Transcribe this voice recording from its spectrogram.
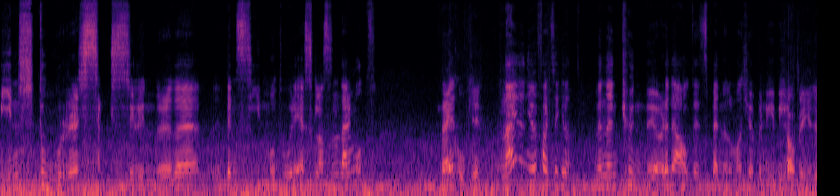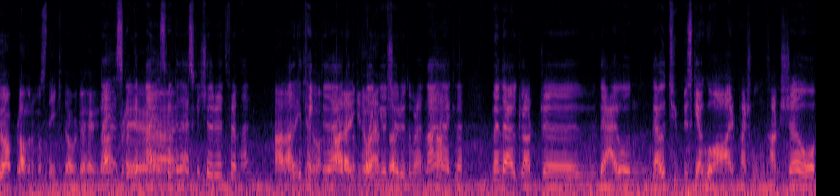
Min store sekssylindrede bensinmotor i S-klassen, derimot Den koker. Nei, den gjør faktisk ikke det. Men den kunne gjøre det. Det er alltid spennende når man kjøper ny bil. Jeg håper ikke du har planer om å snike deg over til høyre. Nei, jeg skal fordi- ikke, nei, jeg skal ikke det. Jeg skal kjøre rett frem her. Her er det ikke noe- det. her er ikke noe noe å kjøre utover det. Nei, det er ikke det. Men det er jo klart øh, Det er jo, det er jo typisk Jaguar-person, kanskje, å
